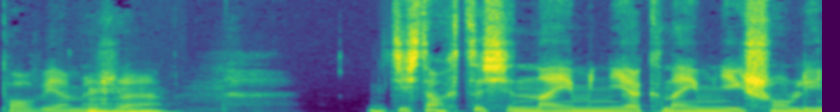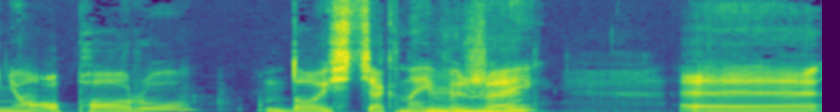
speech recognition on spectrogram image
powiem, Mhm. że gdzieś tam chce się najmniej, jak najmniejszą linią oporu dojść jak najwyżej. E,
